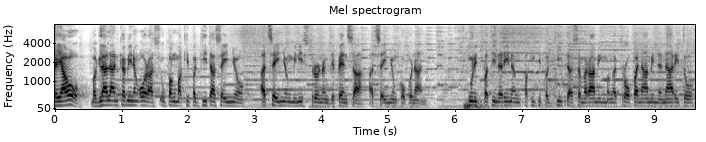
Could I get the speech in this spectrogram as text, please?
Kaya o, maglalaan kami ng oras upang makipagkita sa inyo at sa inyong ministro ng depensa at sa inyong koponan. Ngunit pati na rin ang pakikipagkita sa maraming mga tropa namin na narito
